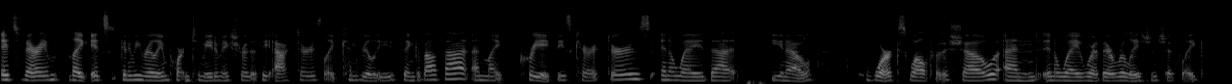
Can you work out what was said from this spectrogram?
it's very like it's going to be really important to me to make sure that the actors like can really think about that and like create these characters in a way that you know works well for the show and in a way where their relationship like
